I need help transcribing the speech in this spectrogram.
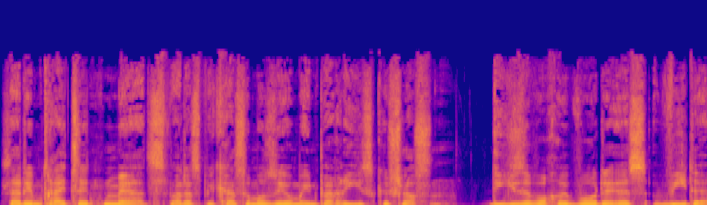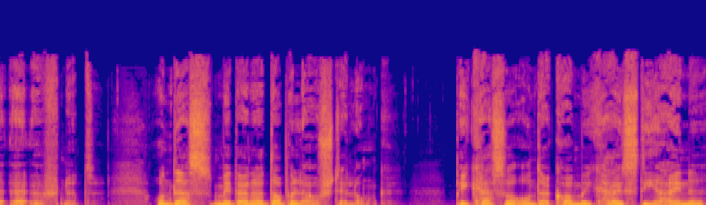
Seit dem 13. März war das Picasso Museum in Paris geschlossen. Diese Woche wurde es wieder eröffnet. Und das mit einer Doppelausstellung. Picasso unter Comic heißt die eine,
